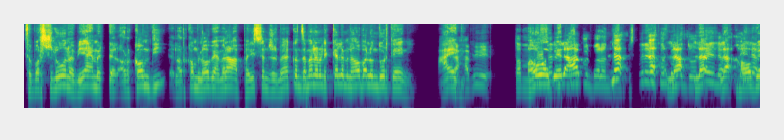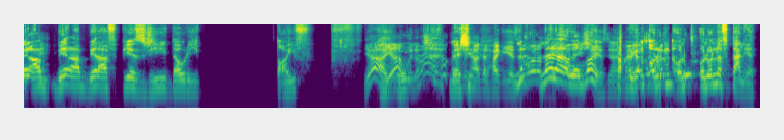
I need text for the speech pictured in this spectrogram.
في برشلونة بيعمل الأرقام دي الأرقام اللي هو بيعملها مع باريس سان جيرمان كان زماننا بنتكلم إن هو Ballon d'Or تاني يا عادي حبيبي طب ما هو بيلعب-. لا لا لا. لا, لا ليه هو؟ بيلعب بيلعب بيلعب في PSG دوري ضعيف يا يا ولو فكك ماشي. هذا الحكي يا لا لا, لا والله. طب قولوا لنا قولوا- لنا في التعليقات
